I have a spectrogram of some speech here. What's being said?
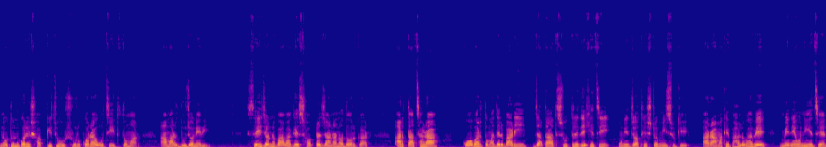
নতুন করে সব কিছু শুরু করা উচিত তোমার। আমার দুজনেরই। সেই জন্য বাবাকে সবটা জানানো দরকার। আর তাছাড়া কবার তোমাদের বাড়ি যাতায়াত সূত্রে দেখেছি উনি যথেষ্ট মিশুকে আর আমাকে ভালোভাবে মেনেও নিয়েছেন।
